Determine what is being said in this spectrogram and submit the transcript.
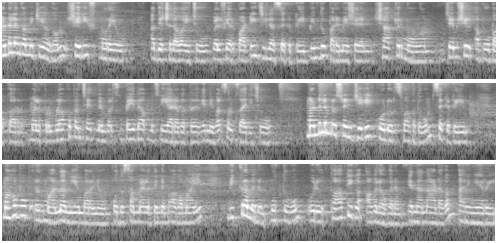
മണ്ഡലം കമ്മിറ്റി അംഗം ഷെരീഫ് മൊറയൂർ അധ്യക്ഷത വഹിച്ചു. വെൽഫെയർ പാർട്ടി ജില്ലാ സെക്രട്ടറി ബിന്ദു പരമേശ്വരൻ ഷാക്കിർ മോങ്ങം ജംഷിൽ അബൂബക്കർ മലപ്പുറം ബ്ലോക്ക് പഞ്ചായത്ത് മെമ്പർ സുബൈദ മുസ്ലിയാരകത്ത് എന്നിവർ സംസാരിച്ചു. മണ്ഡലം പ്രസിഡന്റ് ജലീൽ കോഡൂർ സ്വാഗതവും സെക്രട്ടറി മഹബൂബ് റഹ്മാൻ നന്ദിയും പറഞ്ഞു. പൊതുസമ്മേളനത്തിന്റെ ഭാഗമായി വിക്രമനും മുത്തുവും ഒരു താത്വിക അവലോകനം എന്ന നാടകം അരങ്ങേറി.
